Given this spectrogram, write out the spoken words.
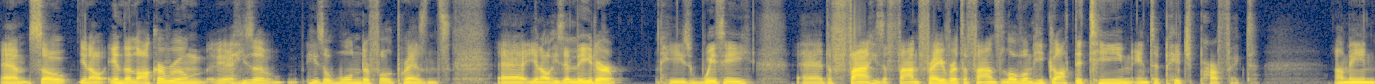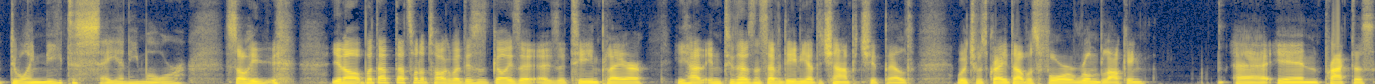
Um, so you know, in the locker room, uh, he's a he's a wonderful presence. Uh, you know, he's a leader. He's witty. Uh, the fan, he's a fan favorite. The fans love him. He got the team into pitch perfect. I mean, do I need to say any more? So he, you know, but that that's what I'm talking about. This is guy's a is a team player. He had in 2017 he had the championship belt, which was great. That was for run blocking uh, in practice,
